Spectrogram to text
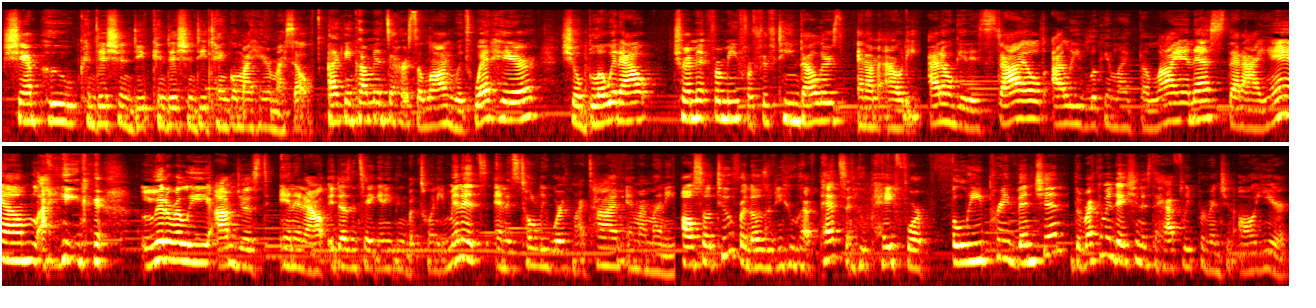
shampoo, condition, deep condition, detangle my hair myself. I can come into her salon with wet hair, she'll blow it out, trim it for me for $15 and I'm outie. I don't get it styled. I leave looking like the lioness that I am. Like literally I'm just in and out. It doesn't take anything but 20 minutes and it's totally worth my time and my money. Also too, for those of you who have pets and who pay for flea prevention, the recommendation is to have flea prevention all year.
